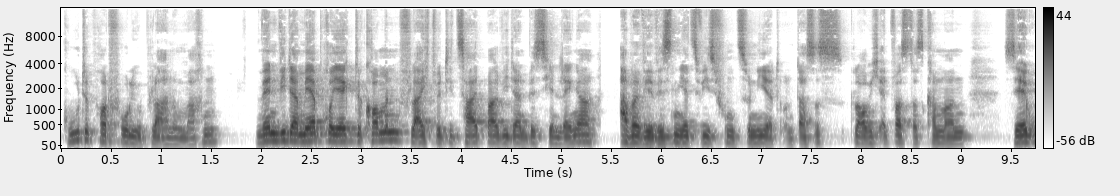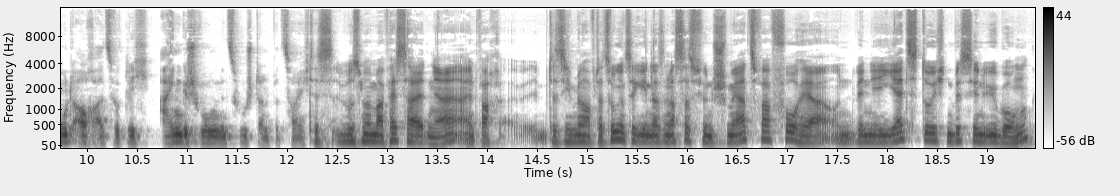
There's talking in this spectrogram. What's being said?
gute Portfolioplanung machen. Wenn wieder mehr Projekte kommen, vielleicht wird die Zeit mal wieder ein bisschen länger, aber wir wissen jetzt, wie es funktioniert. Und das ist, glaube ich, etwas, das kann man sehr gut auch als wirklich eingeschwungenen Zustand bezeichnen. Das muss man mal festhalten, ja. Einfach, dass ich mir auf der Zunge zergehen lassen, was das für ein Schmerz war vorher. Und wenn ihr jetzt durch ein bisschen Übung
